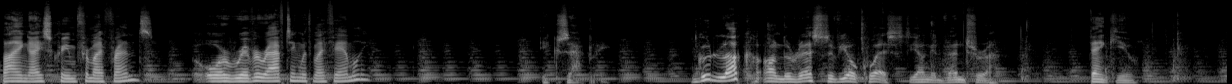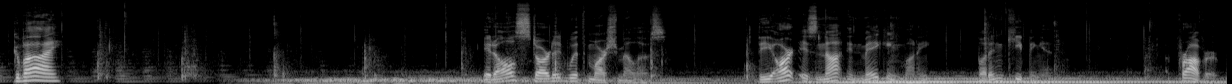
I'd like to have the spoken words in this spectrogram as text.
buying ice cream for my friends? Or river rafting with my family? Exactly. Good luck on the rest of your quest, young adventurer. Thank you. Goodbye. It all started with marshmallows. The art is not in making money, but in keeping it. A proverb.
